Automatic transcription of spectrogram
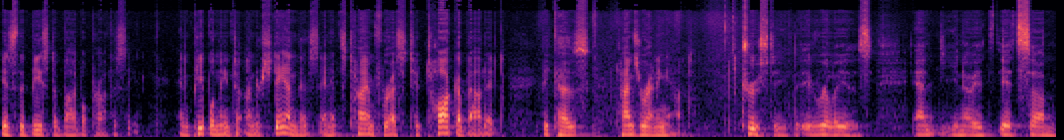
is the beast of Bible prophecy. And people need to understand this, and it's time for us to talk about it because time's running out. True, Steve. It really is. And, you know, it, it's, um,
